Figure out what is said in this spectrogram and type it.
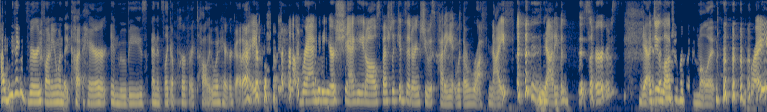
I do think it's very funny when they cut hair in movies and it's like a perfect Hollywood haircut. Right? Not raggedy or shaggy at all, especially considering she was cutting it with a rough knife, not even scissors, yeah, I do love- should look like a mullet. right?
